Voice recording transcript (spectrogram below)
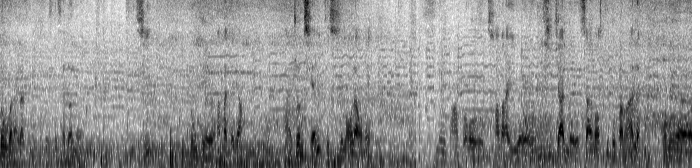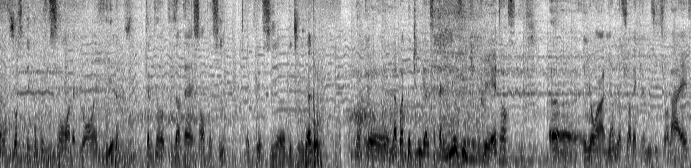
Donc voilà, là je vous dis ce que ça donne euh, ici. Donc à Pattaya, à John Sien précisément, là on est. Sinon par rapport au travail musical, ça avance plutôt pas mal. On est toujours sur des compositions avec Laurent et Phil, quelques reprises intéressantes aussi, et puis aussi euh, des jingles. Donc euh, la boîte de jingles s'appelle Music Creators, Euh, et il y aura un lien bien sûr avec Music Your Life,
